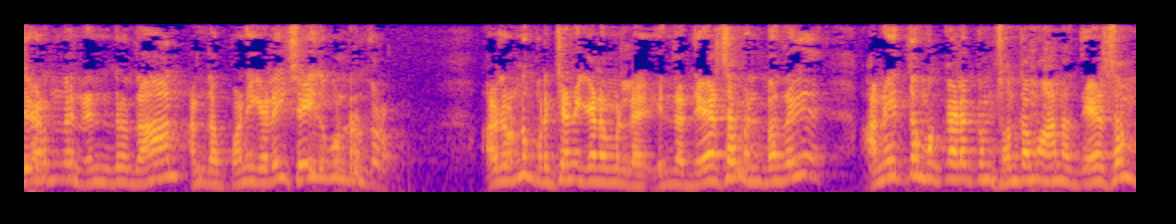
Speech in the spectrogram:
சேர்ந்து நின்றுதான் அந்த பணிகளை செய்து கொண்டிருக்கிறோம். அது ஒன்றும் பிரச்சனைக்கு இடமில்லை. இந்த தேசம் என்பது அனைத்து மக்களுக்கும் சொந்தமான தேசம்.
